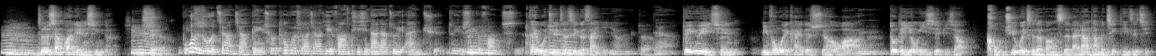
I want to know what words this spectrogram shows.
嗯，这是相关联性的，嗯，对。啊。不过如果这样讲，等于说透过抓交替的方式提醒大家注意安全，这也是一个方式啊。哎，我觉得这是一个善意啊，对啊，对啊，对，因为以前民风未开的时候啊，嗯，都得用一些比较恐惧未知的方式来让他们警惕自己，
